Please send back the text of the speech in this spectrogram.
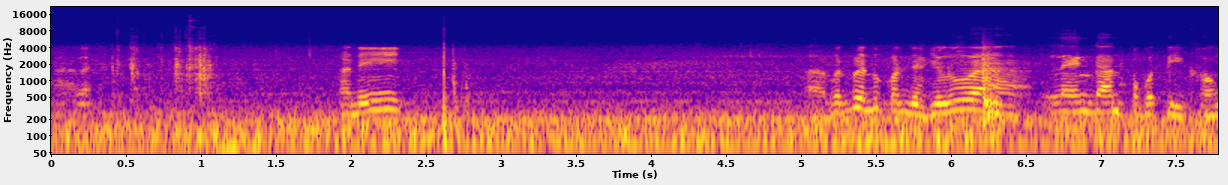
มาแล้วอันนี้เพื่อนๆทุกคนอยากจะรู้ว่า แรงดันปกติของ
